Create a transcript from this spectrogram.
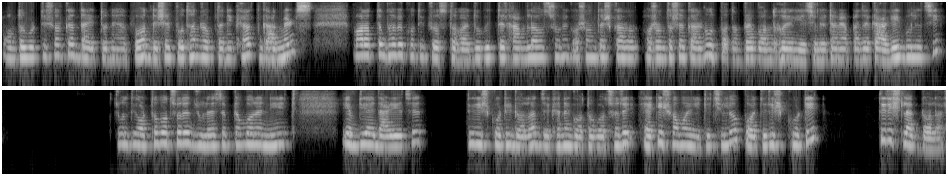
অন্তর্বর্তী সরকার দায়িত্ব নেওয়ার পর দেশের প্রধান রপ্তানি খাত গার্মেন্টস মারাত্মকভাবে ক্ষতিগ্রস্ত হয়। দুর্বৃত্তের হামলা ও শ্রমিক অসন্তোষ কারণ, অসন্তোষের কারণে উৎপাদন প্রায় বন্ধ হয়ে গিয়েছিল। এটা আমি আপনাদেরকে আগেই বলেছি। চলতি অর্থ বছরের জুলাই সেপ্টেম্বরে নিট এফডিআই দাঁড়িয়েছে তিরিশ কোটি ডলার, যেখানে গত বছরে একই সময়ে এটি ছিল পঁয়ত্রিশ কোটি তিরিশ লাখ ডলার।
